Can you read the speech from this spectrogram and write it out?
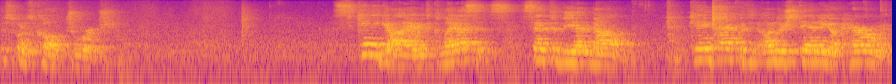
This one is called George. Skinny guy with glasses, sent to Vietnam. Came back with an understanding of heroin,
